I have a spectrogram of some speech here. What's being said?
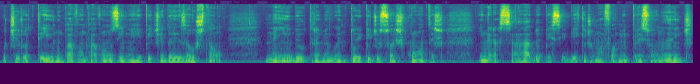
o tiroteio no pavão pavãozinho é repetido à exaustão. Nem o Beltrame aguentou e pediu suas contas. Engraçado é perceber que, de uma forma impressionante,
